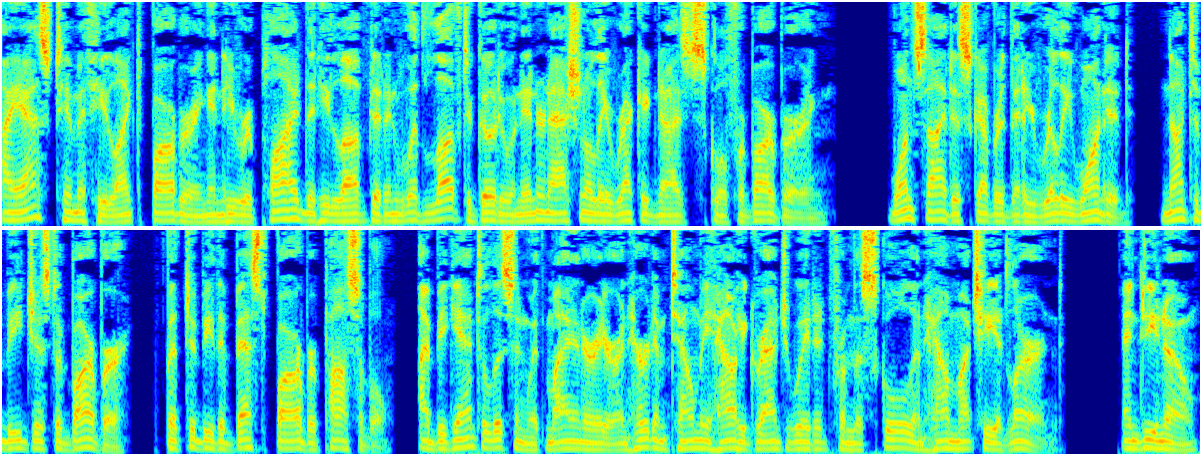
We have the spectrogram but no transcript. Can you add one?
I asked him if he liked barbering and he replied that he loved it and would love to go to an internationally recognized school for barbering. Once I discovered that he really wanted, not to be just a barber, but to be the best barber possible, I began to listen with my inner ear and heard him tell me how he graduated from the school and how much he had learned. And do you know,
